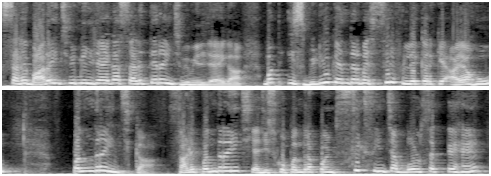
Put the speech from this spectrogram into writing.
साढ़े बारह इंच भी मिल जाएगा, साढ़े तेरह इंच भी मिल जाएगा। बट इस वीडियो के अंदर मैं सिर्फ़ लेकर के आया हूँ पंद्रह इंच का, साढ़े पंद्रह इंच, या जिसको पंद्रह पॉइंट सिक्स इंच आप बोल सकते हैं,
